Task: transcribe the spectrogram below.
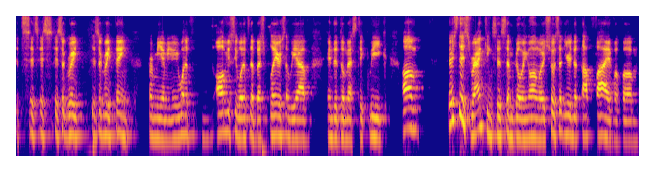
it's it's it's, it's a great it's a great thing for me. I mean you're one of obviously one of the best players that we have in the domestic league. Um there's this ranking system going on where it shows that you're in the top five of um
